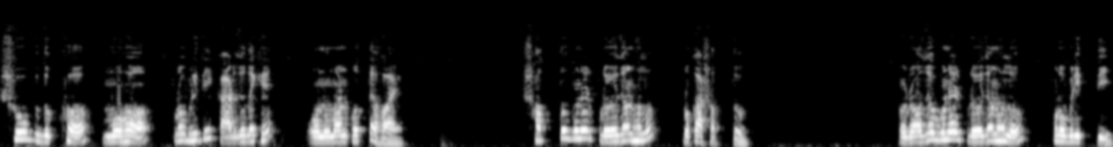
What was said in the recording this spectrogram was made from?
সুখ, দুঃখ, মোহ প্রভৃতি কার্য দেখে অনুমান করতে হয়। সত্যগুণের প্রয়োজন হল প্রকাশত্ব। রজগুণের প্রয়োজন হল প্রবৃত্তি।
